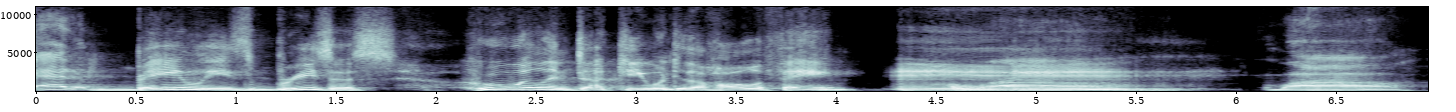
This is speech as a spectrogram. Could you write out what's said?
At Bailey's Breezes, who will induct you into the Hall of Fame? Mm. Wow. Wow.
